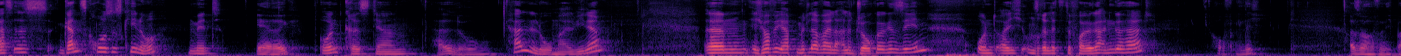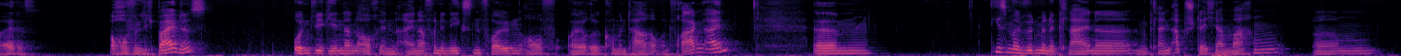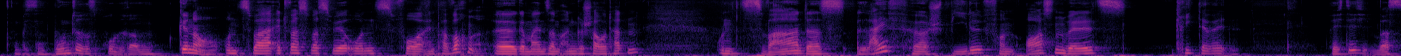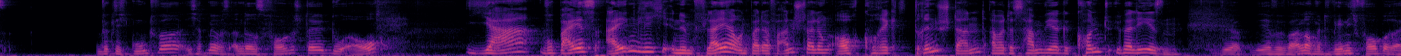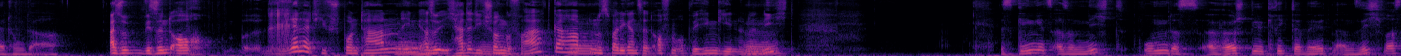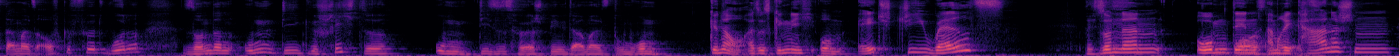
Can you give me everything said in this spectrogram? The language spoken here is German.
Das ist ganz großes Kino mit Erik. und Christian. Hallo. Hallo mal wieder. Ähm, ich hoffe, ihr habt mittlerweile alle Joker gesehen und euch unsere letzte Folge angehört. Hoffentlich. Also hoffentlich beides. Hoffentlich beides. Und wir gehen dann auch in einer von den nächsten Folgen auf eure Kommentare und Fragen ein. Ähm, diesmal würden wir eine kleine, einen kleinen Abstecher machen. Ähm, Ein bisschen bunteres Programm. Genau, und zwar etwas, was wir uns vor ein paar Wochen äh, gemeinsam angeschaut hatten. Und zwar das Live-Hörspiel von Orson Welles Krieg der Welten. Richtig, was wirklich gut war. Ich habe mir was anderes vorgestellt, du auch. Ja, wobei es eigentlich in dem Flyer und bei der Veranstaltung auch korrekt drin stand, aber das haben wir gekonnt überlesen. Wir, ja, wir waren noch mit wenig Vorbereitung da. Also wir sind auch relativ spontan hin. Also ich hatte dich schon gefragt gehabt und es war die ganze Zeit offen, ob wir hingehen oder nicht. Es ging jetzt also nicht um das Hörspiel Krieg der Welten an sich, was damals aufgeführt wurde, sondern um die Geschichte um dieses Hörspiel damals drumherum. Genau, also es ging nicht um H.G. Wells, Richtig? sondern um den amerikanischen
